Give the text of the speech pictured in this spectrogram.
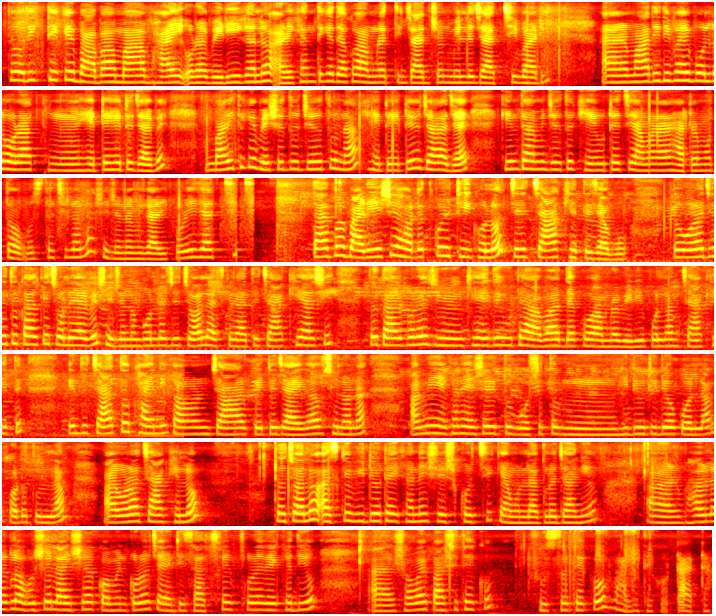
তো ওদিক থেকে বাবা, মা, ভাই ওরা বেরিয়ে গেল, আর এখান থেকে দেখো আমরা চারজন মিলে যাচ্ছি বাড়ি। আর মা দিদিভাই বলল, ওরা হেঁটে হেঁটে যাবে। বাড়ি থেকে বেশি দূর যেহেতু না, হেঁটে হেঁটেও যাওয়া যায়। কিন্তু আমি যেহেতু খেয়ে উঠেছি, আমার আর হাঁটার মতো অবস্থা ছিল না, সেজন্য আমি গাড়ি করেই যাচ্ছি। তারপর বাড়ি এসে হঠাৎ করে ঠিক হলো যে চা খেতে যাব। তো ওরা যেহেতু কালকে চলে যাবে সেই জন্য বলল যে চল আজকে রাতে চা খেয়ে আসি। তো তারপরে খেয়ে দিয়ে উঠে আবার দেখো আমরা বেরিয়ে পড়লাম চা খেতে। কিন্তু চা তো খাইনি কারণ চার পেটে জায়গাও ছিল না। আমি এখানে এসে একটু বসে তো ভিডিও টিডিও করলাম ফটো তুললাম আর ওরা চা খেলো। তো চলো আজকে ভিডিওটা এখানেই শেষ করছি, কেমন লাগল জানিও। আর ভালো লাগলে অবশ্যই লাইক শেয়ার কমেন্ট করো চ্যানেলটি সাবস্ক্রাইব করে রেখে দিও। আর সবাই পাশে থেকো, সুস্থ থেকো, ভালো থেকো, টাটা।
